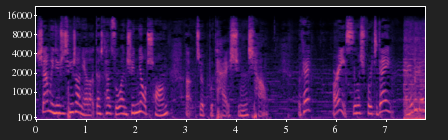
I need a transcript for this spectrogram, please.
山姆已经是青少年了，但是他昨晚去尿床啊，这不太寻常。Okay, alright, so much for today. I hope you guys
